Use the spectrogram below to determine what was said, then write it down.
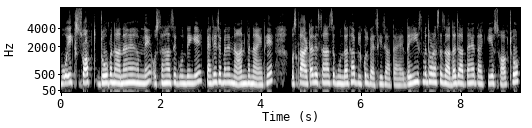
वो एक सॉफ्ट डो बनाना है हमने, उस तरह से गूंदेंगे पहले जब मैंने नान बनाए थे, उसका आटा जिस तरह से गूंदा था, बिल्कुल वैसे ही जाता है। दही इसमें थोड़ा सा ज़्यादा जाता है ताकि ये सॉफ्ट हो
